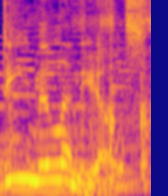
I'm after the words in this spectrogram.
Die Millennials.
